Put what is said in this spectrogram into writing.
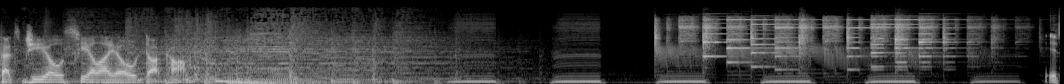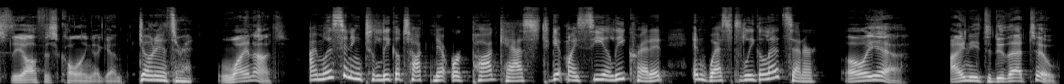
That's G O C L I O.com. It's the office calling again. Don't answer it. Why not? I'm listening to Legal Talk Network podcasts to get my CLE credit in West Legal Ed Center. Oh, yeah. I need to do that too.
